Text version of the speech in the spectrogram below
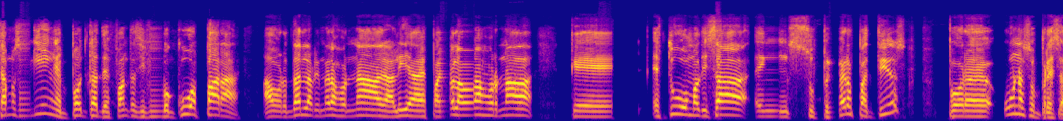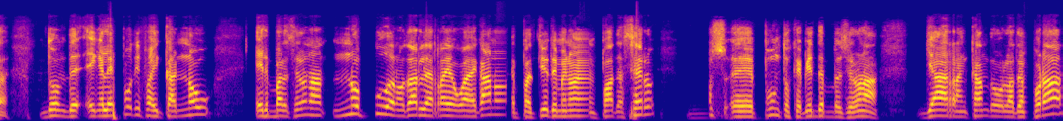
Estamos aquí en el podcast de Fantasy Football Cuba para abordar la primera jornada de la Liga Española, una jornada que estuvo matizada en sus primeros partidos por eh, una sorpresa, donde en el Spotify Carnou el Barcelona no pudo anotarle a Rayo Vallecano. El partido terminó en empate a cero. Dos eh, puntos que pierde el Barcelona ya arrancando la temporada.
